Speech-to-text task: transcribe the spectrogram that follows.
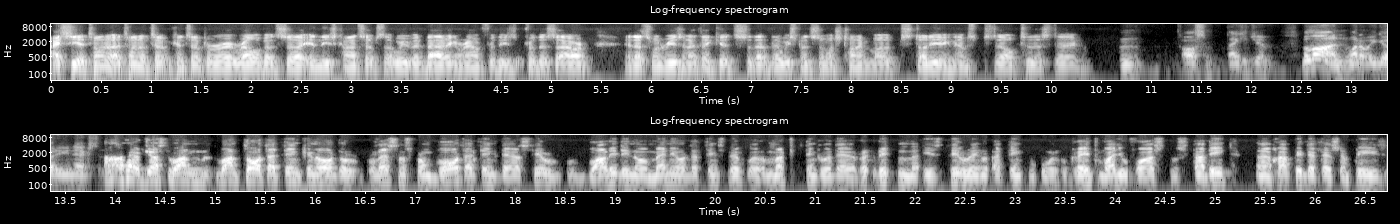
I see a ton of a ton of t- contemporary relevance uh, in these concepts that we've been batting around for these for this hour, and that's one reason I think it's that, that we spend so much time uh, studying them still to this day. Mm. Awesome, thank you, Jim. Milan, why don't we go to you next? I have just one one thought. I think you know the lessons from both. I think they are still valid. You know, many of the things that were much think they're written is still I think great value for us to study. And I'm happy that S&P is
